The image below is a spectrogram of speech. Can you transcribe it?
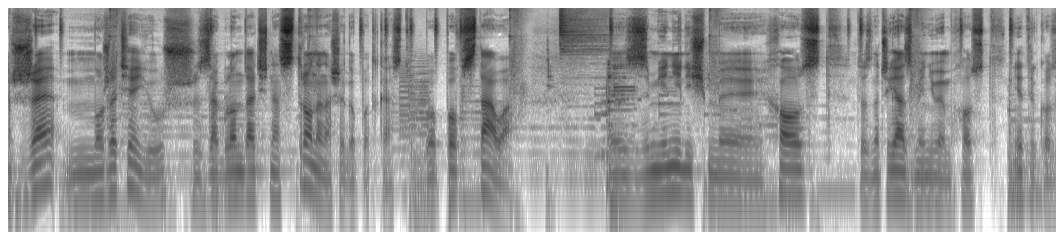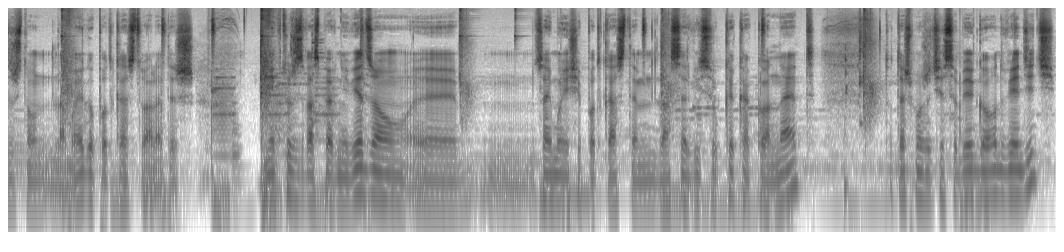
że możecie już zaglądać na stronę naszego podcastu, bo powstała. Zmieniliśmy host, to znaczy ja zmieniłem host, nie tylko zresztą dla mojego podcastu, ale też niektórzy z Was pewnie wiedzą, yy, zajmuję się podcastem dla serwisu kekako.net, to też możecie sobie go odwiedzić.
